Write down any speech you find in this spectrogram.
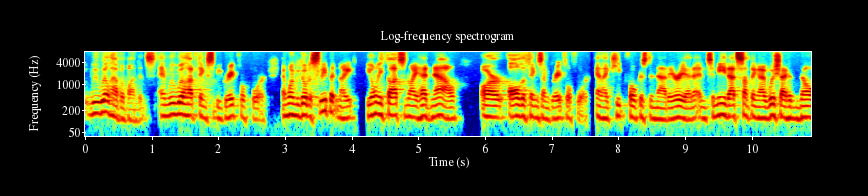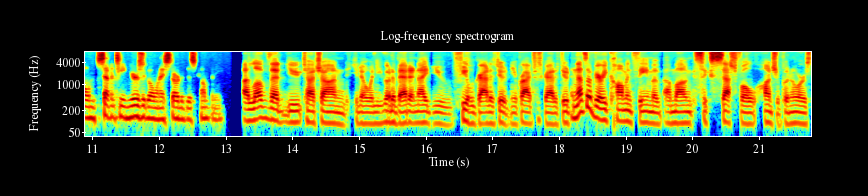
we will have abundance and we will have things to be grateful for. And when we go to sleep at night, the only thoughts in my head now are all the things I'm grateful for. And I keep focused in that area. And, to me, that's something I wish I had known 17 years ago when I started this company. I love that you touch on, you know, when you go to bed at night, you feel gratitude and you practice gratitude. And that's a very common theme of, among successful entrepreneurs.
